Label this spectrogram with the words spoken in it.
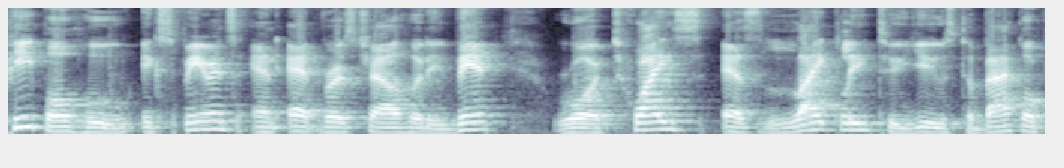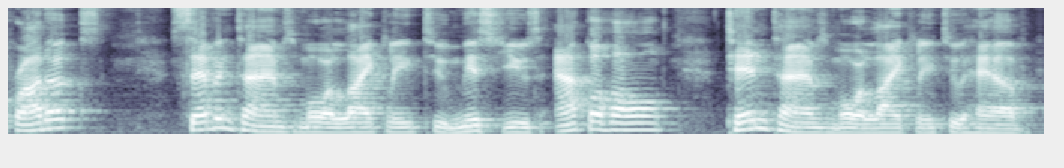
People who experience an adverse childhood event were twice as likely to use tobacco products, seven times more likely to misuse alcohol, 10 times more likely to have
